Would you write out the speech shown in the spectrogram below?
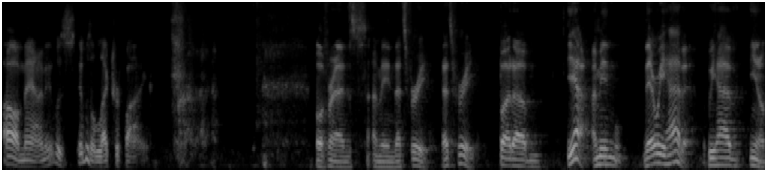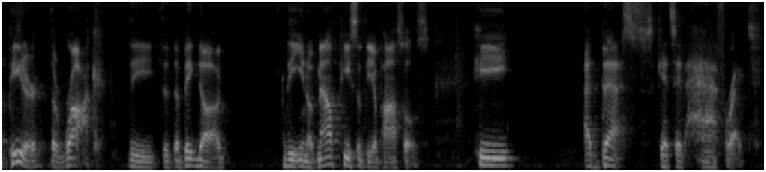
oh man, I mean, it was it was electrifying. well, friends, I mean that's free. That's free. But um, yeah, I mean there we have it. We have you know Peter, the Rock, the the, the big dog, the you know mouthpiece of the apostles. He at best gets it half right.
